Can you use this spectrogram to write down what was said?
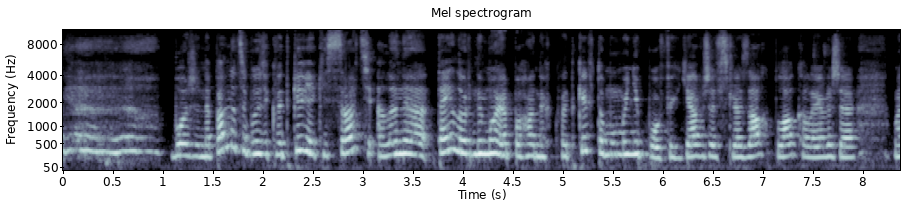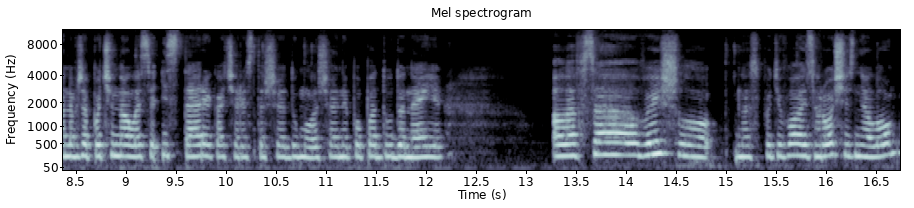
Боже, напевно, це будуть квитки в якійсь сраці, але на Тейлор немає поганих квитків, тому мені пофіг. Я вже в сльозах плакала, я вже, в мене вже починалася істерика через те, що я думала, що я не попаду до неї. Але все вийшло, не сподіваюсь, гроші зняло.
